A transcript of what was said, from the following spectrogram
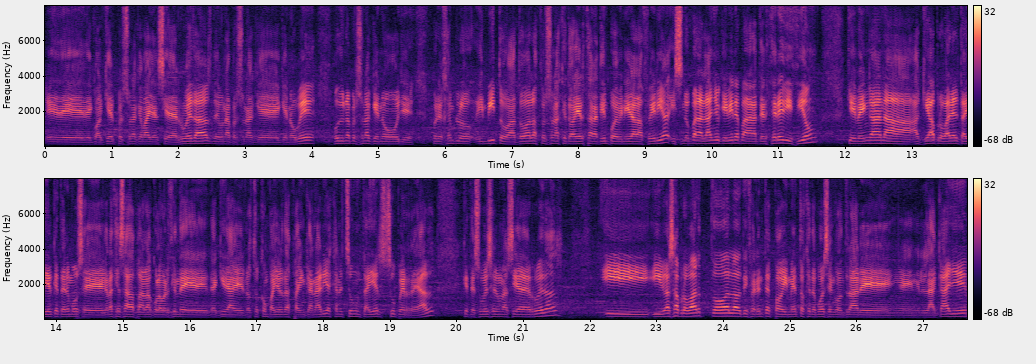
eh, de, cualquier persona que vaya en silla de ruedas, de una persona que, no ve o de una persona que no oye. Por ejemplo, invito a todas las personas que todavía están a tiempo de venir a la feria y si no para el año que viene, para la tercera edición, que vengan aquí a probar el taller que tenemos eh, gracias a, la colaboración de, aquí de nuestros compañeros de España Canarias que han hecho un taller súper real, que te subes en una silla de ruedas y, vas a probar todos los diferentes pavimentos que te puedes encontrar en, la calle,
